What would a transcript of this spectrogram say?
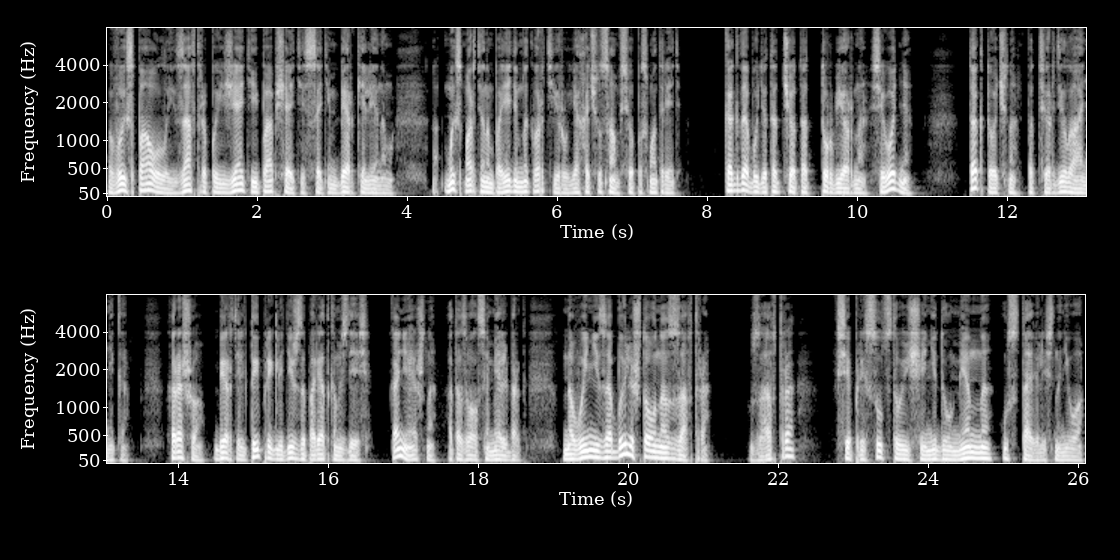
вы с Паулой завтра поезжайте и пообщайтесь с этим Беркелином. Мы с Мартином поедем на квартиру, я хочу сам все посмотреть. Когда будет отчет от Турбьерна? Сегодня? Так точно, подтвердила Анника. Хорошо, Бертель, ты приглядишь за порядком здесь. Конечно, отозвался Мельберг. Но вы не забыли, что у нас завтра? Завтра? Все присутствующие недоуменно уставились на него.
